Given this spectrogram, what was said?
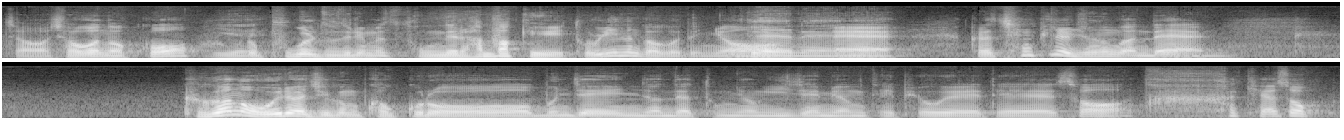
저 적어 놓고 예. 그리고 북을 두드리면서 동네를 한 바퀴 돌리는 거거든요. 네네. 예. 그래서 창피를 주는 건데 그건 오히려 지금 거꾸로 문재인 전 대통령, 이재명 대표에 대해서 다 계속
